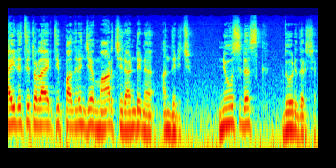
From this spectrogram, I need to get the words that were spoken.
ആയിരത്തി തൊള്ളായിരത്തി പതിനഞ്ച് മാർച്ച് രണ്ടിന് അന്തരിച്ചു. News desk Doordarshan.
